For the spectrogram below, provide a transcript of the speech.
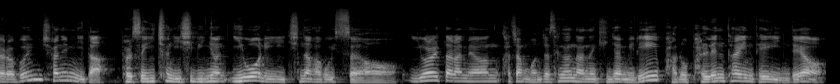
여러분. 션입니다. 벌써 2022년 2월이 지나가고 있어요. 2월달 하면 가장 먼저 생각나는 기념일이 바로 발렌타인데이인데요.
